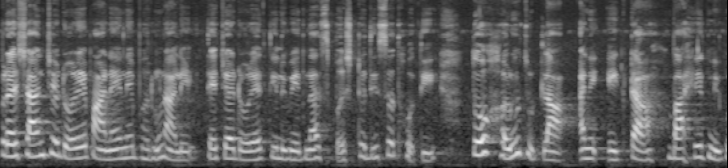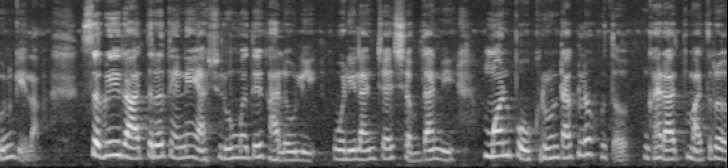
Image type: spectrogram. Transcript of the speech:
प्रशांतचे डोळे पाण्याने भरून आले. त्याच्या डोळ्यातील वेदना स्पष्ट दिसत होती. तो हळूच उठला आणि एकटा बाहेर निघून गेला. सगळी रात्र त्याने अश्रूमध्ये घालवली. वडिलांच्या शब्दांनी मन पोखरून टाकलं होतं. घरात मात्र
